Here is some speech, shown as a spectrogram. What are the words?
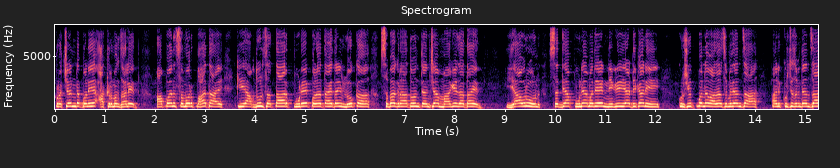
प्रचंडपणे आक्रमक झालेत. आपण समोर पाहत आहे की अब्दुल सत्तार पुढे पळत आहेत आणि लोक सभागृहातून त्यांच्या मागे जात आहेत. यावरून सध्या पुण्यामध्ये निगडी या ठिकाणी कृषी उत्पन्न बाजार समित्यांचा आणि कृषी समित्यांचा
